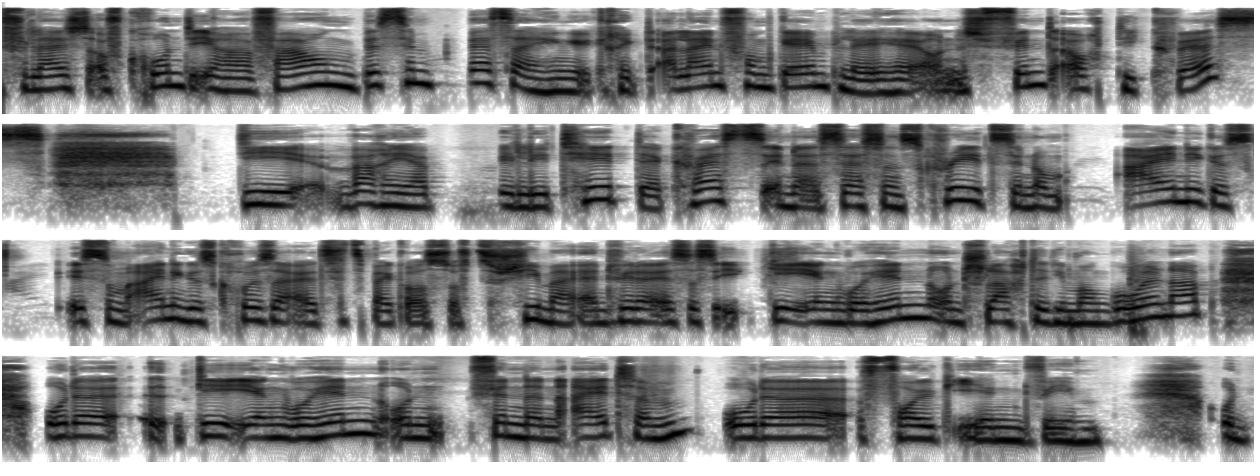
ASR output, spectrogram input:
vielleicht aufgrund ihrer Erfahrung ein bisschen besser hingekriegt, allein vom Gameplay her. Und ich finde auch die Quests, die Variabilität der Quests in Assassin's Creed sind um einiges ist um einiges größer als jetzt bei Ghost of Tsushima. Entweder ist es, geh irgendwo hin und schlachte die Mongolen ab oder äh, geh irgendwo hin und finde ein Item oder folg irgendwem. Und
